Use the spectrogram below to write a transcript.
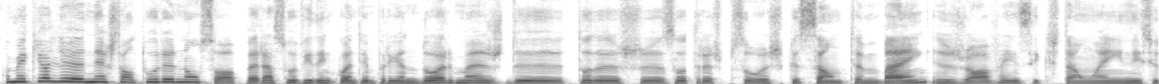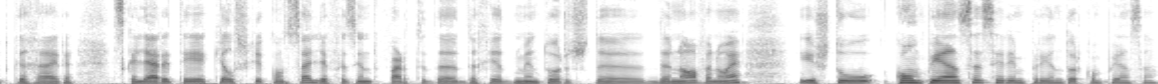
Como é que olha nesta altura não só para a sua vida enquanto empreendedor, mas de todas as outras pessoas que são também jovens e que estão em início de carreira? Se calhar até aqueles que aconselha, fazendo parte da, da rede de mentores da, da Nova, não é? Isto compensa? Ser empreendedor compensa?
